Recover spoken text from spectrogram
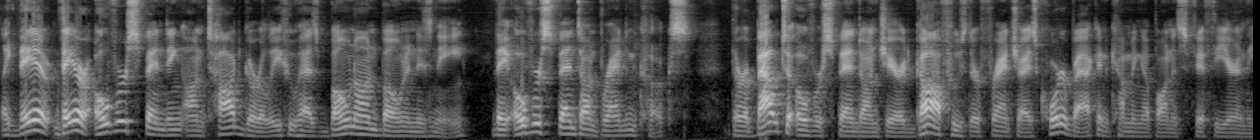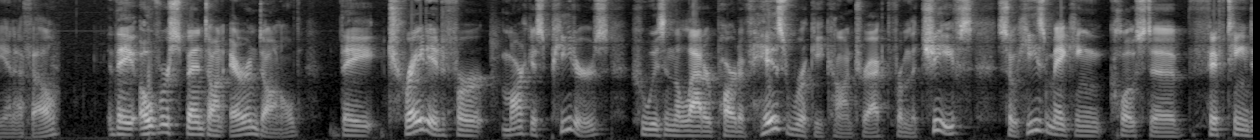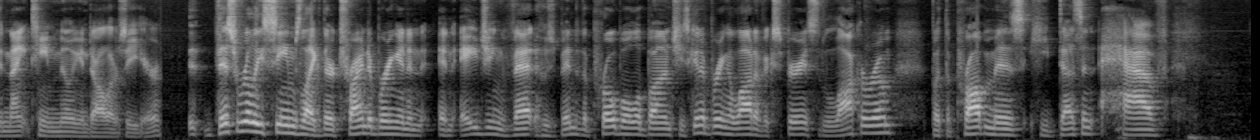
Like they are, they are overspending on Todd Gurley, who has bone on bone in his knee. They overspent on Brandin Cooks. They're about to overspend on Jared Goff, who's their franchise quarterback and coming up on his fifth year in the NFL. They overspent on Aaron Donald. They traded for Marcus Peters, who is in the latter part of his rookie contract from the Chiefs, so he's making close to 15 to 19 million dollars a year. This really seems like they're trying to bring in an, an aging vet who's been to the Pro Bowl a bunch. He's going to bring a lot of experience to the locker room, but the problem is he doesn't have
